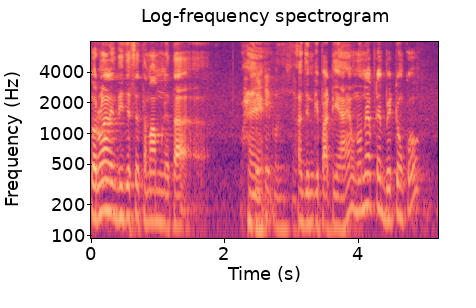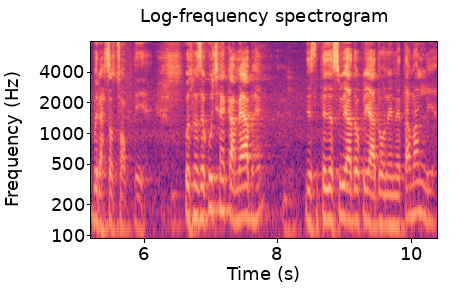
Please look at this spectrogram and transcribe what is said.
करुणानिधि जैसे तमाम नेता ही हैं जिनकी पार्टियाँ हैं उन्होंने अपने बेटों को विरासत सौंप दी है। उसमें से कुछ हैं कामयाब हैं जैसे तेजस्वी यादव को यादव ने नेता मान लिया।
